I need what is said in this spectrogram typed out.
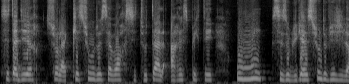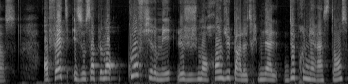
c'est-à-dire sur la question de savoir si Total a respecté ou non ses obligations de vigilance. En fait, ils ont simplement confirmé le jugement rendu par le tribunal de première instance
